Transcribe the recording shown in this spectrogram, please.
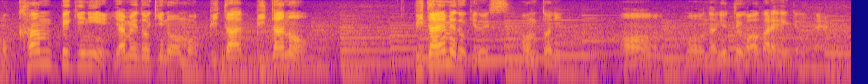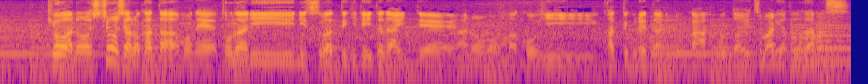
もう完璧にやめ時のもうビタビタのビタやめ時です。本当に。うん。もう何言ってるか分からへんけどね。今日あの視聴者の方もね隣に座ってきていただいてあの、まあ、コーヒー買ってくれたりとか本当いつもありがとうございます。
